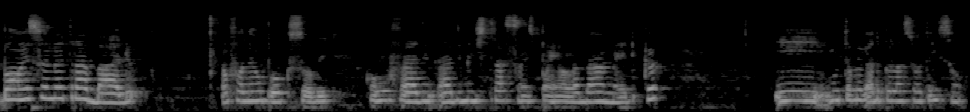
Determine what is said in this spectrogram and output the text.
Bom, esse foi meu trabalho. Eu falei um pouco sobre como foi a administração espanhola da América. E muito obrigado pela sua atenção.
